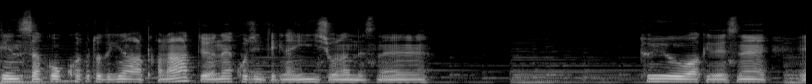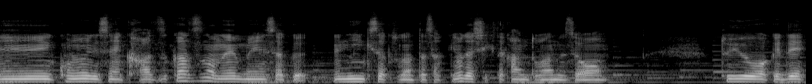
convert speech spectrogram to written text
原作を超えることできなかったかなっていうね、個人的な印象なんですね。というわけでですね、えー、このようにですね、数々のね、名作、人気作となった作品を出してきた監督なんですよ。というわけで、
